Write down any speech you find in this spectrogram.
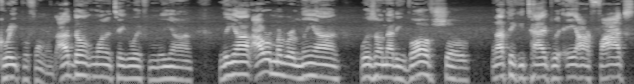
great performers. I don't want to take away from Leon. Leon, I remember Leon was on that Evolve show, and I think he tagged with AR Fox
